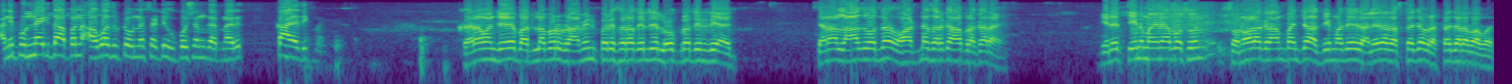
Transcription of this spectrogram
आणि पुन्हा एकदा आपण आवाज उठवण्यासाठी उपोषण करणार आहेत. काय अधिक माहिती? खरं म्हणजे बदलापूर ग्रामीण परिसरातील जे लोकप्रतिनिधी आहेत त्यांना लाज वाट- वाटण्यासारखा हा प्रकार आहे. गेले तीन महिन्यापासून सोनवळा ग्रामपंचायत हद्दीमध्ये झालेल्या रस्त्याच्या भ्रष्टाचाराबाबत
